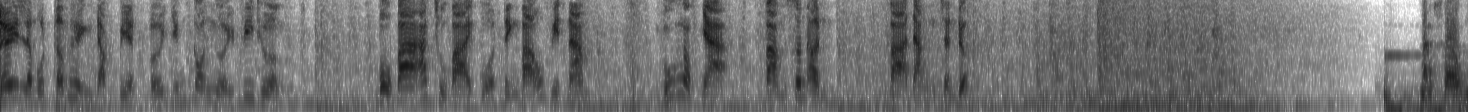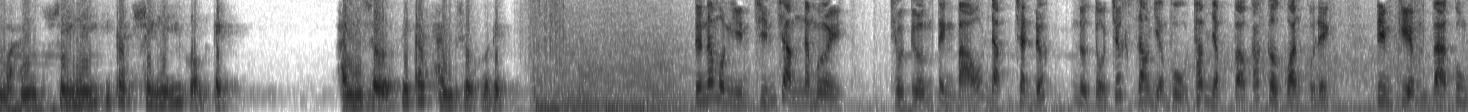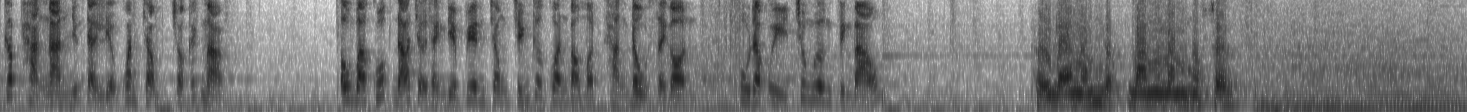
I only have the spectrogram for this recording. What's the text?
Đây là một tấm hình đặc biệt với những con người phi thường. Bộ ba át chủ bài của tình báo Việt Nam Vũ Ngọc Nhạ, Phạm Xuân Ẩn và Đặng Trần Đức. Là sao mà anh suy nghĩ cái cách suy nghĩ của địch hành xử cái cách hành xử của địch từ năm 1950, Thiếu tướng tình báo Đặng Trần Đức được tổ chức giao nhiệm vụ thâm nhập vào các cơ quan của địch, tìm kiếm và cung cấp hàng ngàn những tài liệu quan trọng cho cách mạng. Ông Ba Quốc đã trở thành điệp viên trong chính cơ quan bảo mật hàng đầu Sài Gòn, Phủ đặc ủy Trung ương Tình báo. Tôi đã nắm được 35 hồ sơ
